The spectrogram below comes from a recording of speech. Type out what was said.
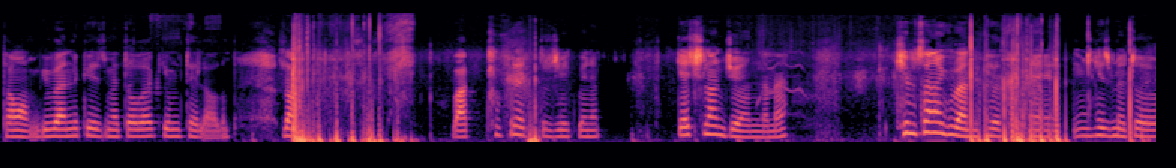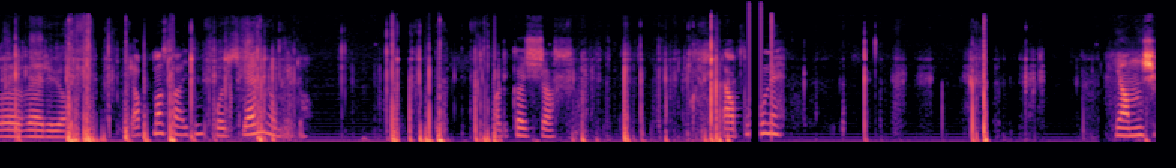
Tamam. Güvenlik hizmeti olarak 20 TL aldım. Lan. Bak küfür ettirecek beni. Geç lan cehenneme. Kim sana güvenlik e, hizmeti veriyor? Yapmasaydım polis gelmiyor muydu? Arkadaşlar. Ya bu ne? Yanlış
